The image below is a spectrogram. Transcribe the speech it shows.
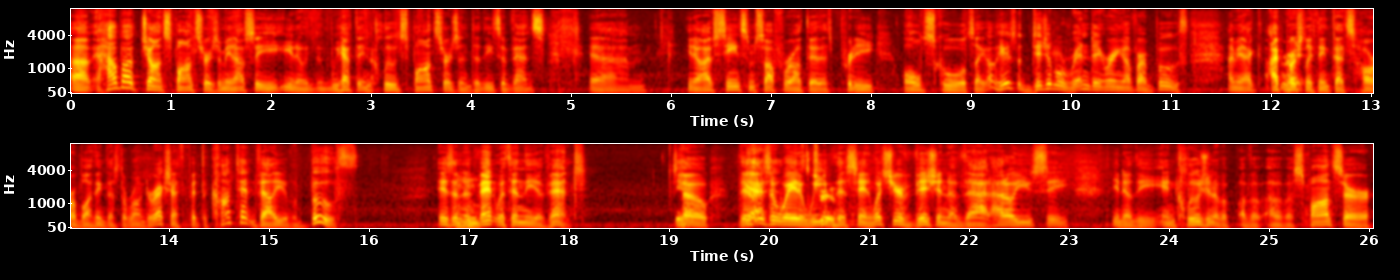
Uh, how about John sponsors? I mean, obviously, you know, we have to include sponsors into these events. Um, you know, I've seen some software out there that's pretty old school. It's like, oh, here's a digital rendering of our booth. I mean, I, I personally think that's horrible. I think that's the wrong direction. But the content value of a booth is an Mhm. event within the event. Yeah. So there is Yeah, a way to weave true. this in. What's your vision of that? How do you see, you know, the inclusion of a, of a, of a sponsor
